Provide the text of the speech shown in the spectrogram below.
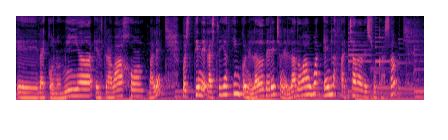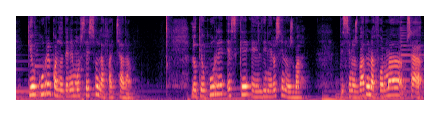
eh, la economía, el trabajo, ¿vale? Pues tiene la estrella 5 en el lado derecho, en el lado agua, en la fachada de su casa. ¿Qué ocurre cuando tenemos eso en la fachada? Lo que ocurre es que el dinero se nos va, se nos va de una forma, o sea,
